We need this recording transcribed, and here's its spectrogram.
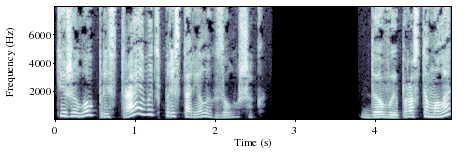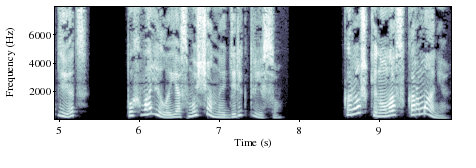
тяжело пристраивать престарелых золушек. «Да вы просто молодец!» — похвалила я смущенную директрису. «Крошкин у нас в кармане».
